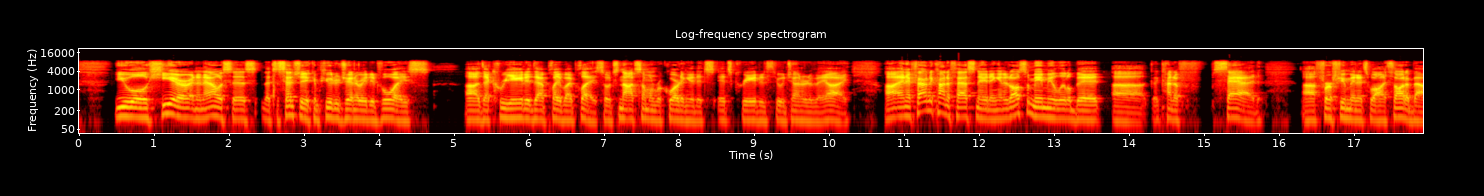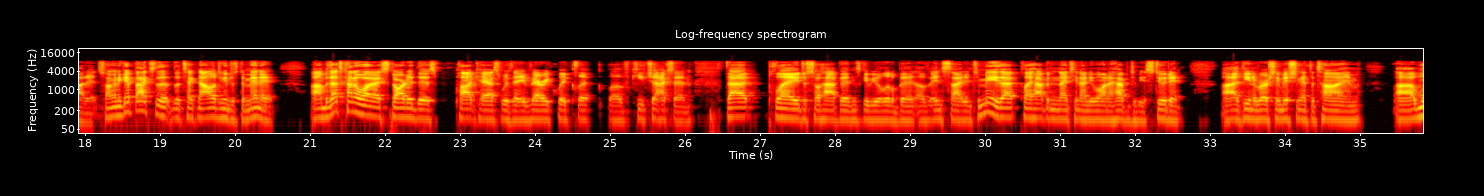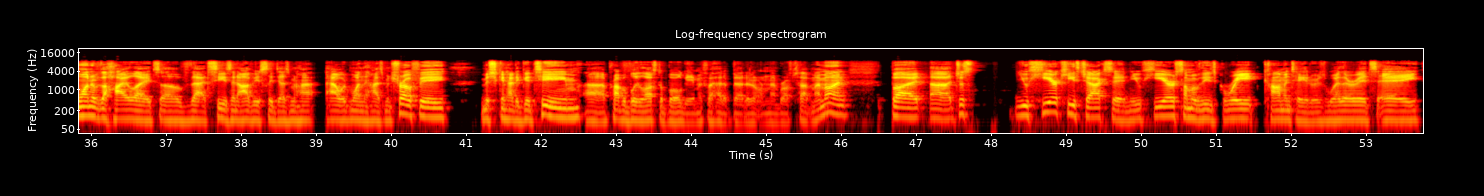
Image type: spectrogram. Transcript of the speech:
you will hear an analysis that's essentially a computer generated voice. Uh, that created that play by play. So it's not someone recording it, it's it's created through a generative AI. Uh, and I found it kind of fascinating. And it also made me a little bit uh, kind of sad uh, for a few minutes while I thought about it. So I'm going to get back to the, the technology in just a minute. Um, but that's kind of why I started this podcast with a very quick clip of Keith Jackson. That play just so happens give you a little bit of insight into me. That play happened in 1991. I happened to be a student uh, at the University of Michigan at the time. Uh, one of the highlights of that season, obviously, Desmond Howard won the Heisman Trophy. Michigan had a good team. Uh, probably lost a bowl game if I had a bet. I don't remember off the top of my mind. But uh, just you hear Keith Jackson, you hear some of these great commentators, whether it's a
